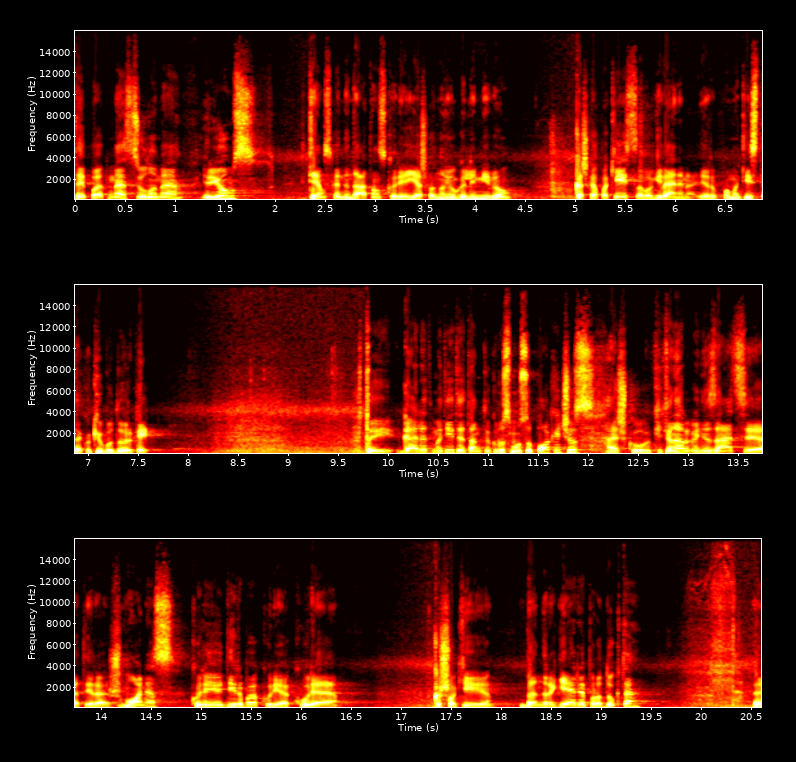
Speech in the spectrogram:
taip pat mes siūlome ir jums, tiems kandidatams, kurie ieško naujų galimybių, kažką pakeisti savo gyvenime ir pamatysite, kokiu būdu ir kaip. Tai galit matyti tam tikrus mūsų pokyčius. Aišku, kiekviena organizacija tai yra žmonės, kurie dirba, kurie kūrė kažkokį bendrą gėrį, produktą. E,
